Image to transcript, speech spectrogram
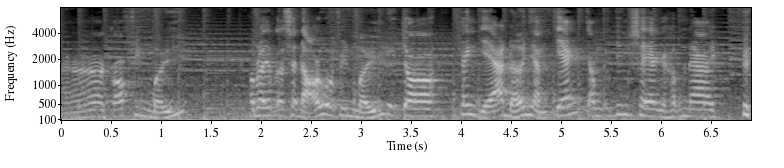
À, có phim mỹ. Hôm nay chúng ta sẽ đổi qua phim mỹ để cho khán giả đỡ nhàm chán trong cái chuyến xe ngày hôm nay.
